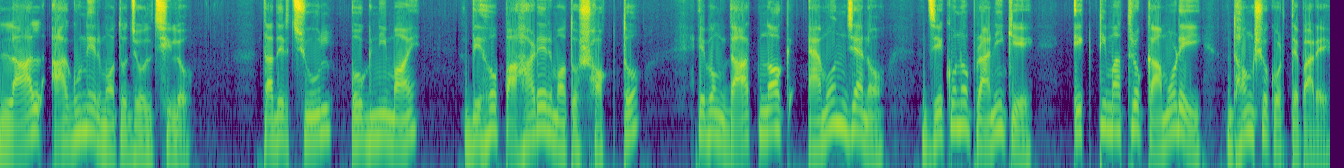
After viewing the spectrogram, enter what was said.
লাল আগুনের মতো জ্বলছিল। তাদের চুল অগ্নিময়, দেহ পাহাড়ের মতো শক্ত এবং দাঁত নখ এমন যেন যে কোনো প্রাণীকে একটিমাত্র কামড়েই ধ্বংস করতে পারে।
